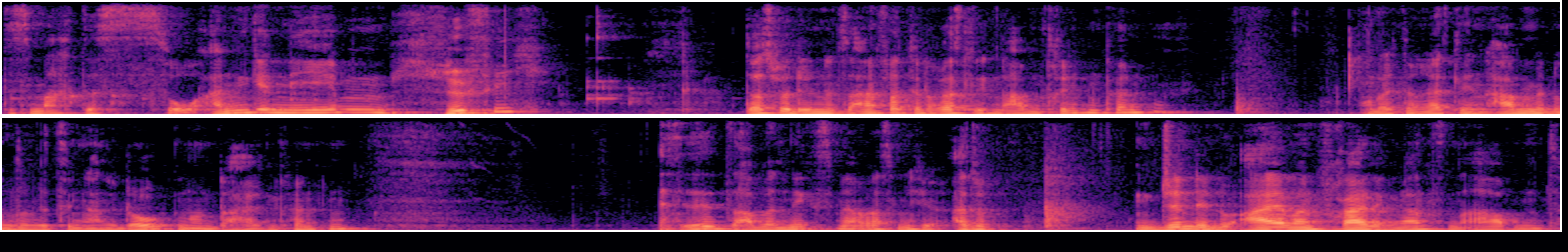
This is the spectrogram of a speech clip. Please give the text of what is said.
Das macht es so angenehm, süffig, dass wir den jetzt einfach den restlichen Abend trinken könnten. Und euch den restlichen Abend mit unseren witzigen Anekdoten unterhalten könnten. Es ist jetzt aber nichts mehr, was mich. Also, ein Gin, den du einwandfrei den ganzen Abend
